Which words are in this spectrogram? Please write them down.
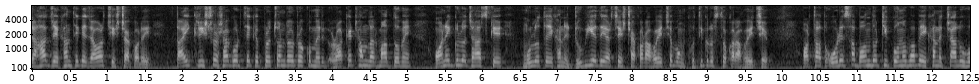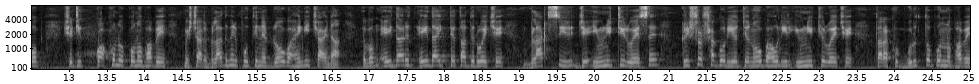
জাহাজ এখান থেকে যাওয়ার চেষ্টা করে। তাই কৃষ্ণসাগর থেকে প্রচণ্ড রকমের রকেট হামলার মাধ্যমে অনেকগুলো জাহাজকে মূলত এখানে ডুবিয়ে দেওয়ার চেষ্টা করা হয়েছে এবং ক্ষতিগ্রস্ত করা হয়েছে। অর্থাৎ ওড়েসা বন্দরটি কোনোভাবে এখানে চালু হোক, সেটি কখনও কোনোভাবে মিস্টার ভ্লাদিমির পুতিনের নৌবাহিনী চায় না। এবং এই এই দায়িত্বে তাদের রয়েছে ব্ল্যাক সির যে ইউনিটটি রয়েছে কৃষ্ণসাগরীয় যে নৌবাহিনীর ইউনিটটি রয়েছে, তারা খুব গুরুত্বপূর্ণভাবে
